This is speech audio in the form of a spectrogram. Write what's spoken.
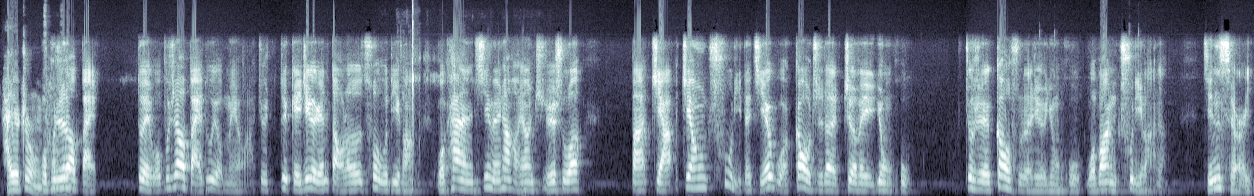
还有这种我不知道百，对，我不知道百度有没有啊？就对，给这个人导了错误地方，我看新闻上好像只是说，把假将处理的结果告知了这位用户，就是告诉了这个用户，我帮你处理完了，仅此而已。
